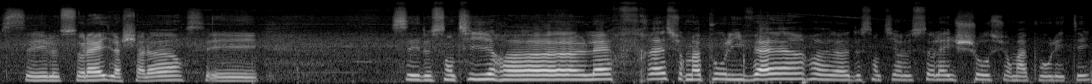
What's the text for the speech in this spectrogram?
c'est le soleil, la chaleur, c'est c'est de sentir euh, l'air frais sur ma peau l'hiver, euh, de sentir le soleil chaud sur ma peau l'été,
